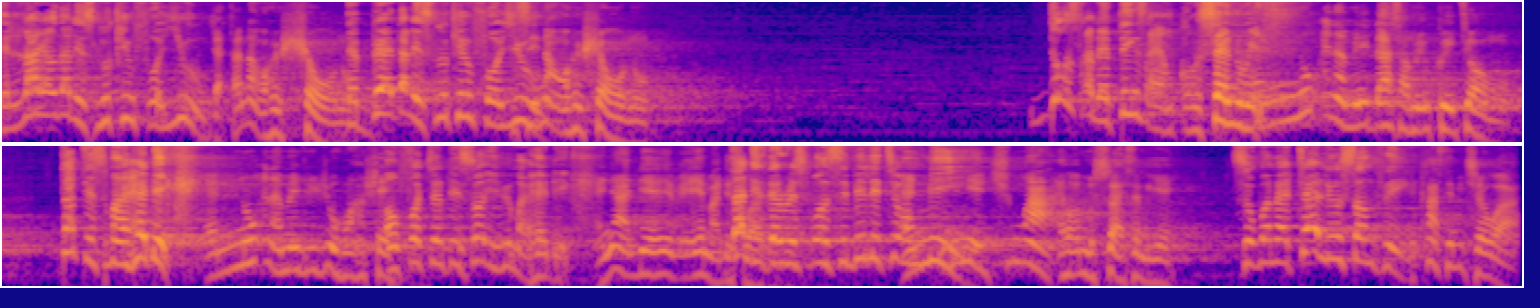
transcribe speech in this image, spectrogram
The lion that is looking for you. Gyata na wo no the bird that is looking for you. na ɔhwehwɛ wo no those are the things i am concerned with. Ɛno ɛna mene da sa menkɔ tia wo mo that is my headache. Ɛno ɛna medwedwe ho ahwɛ. Unfortunately it's not even my headache. Ɛnyɛ adeɛ ɛyɛ ma de that is the responsibility on me. Ne adwuma a ɛwɔ me so a ɛsɛ meyɛ so when i tell you something meka asɛm kyerɛ wo a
